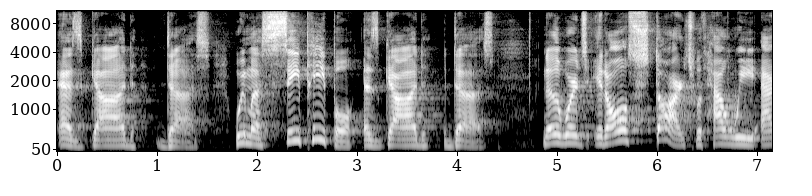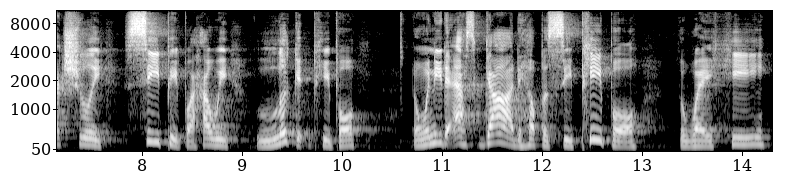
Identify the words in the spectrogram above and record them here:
as God does. We must see people as God does. In other words, it all starts with how we actually see people, how we look at people, and we need to ask God to help us see people the way He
